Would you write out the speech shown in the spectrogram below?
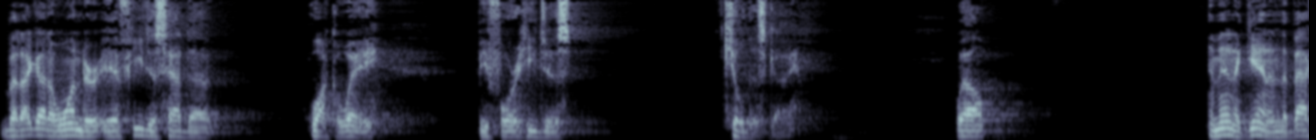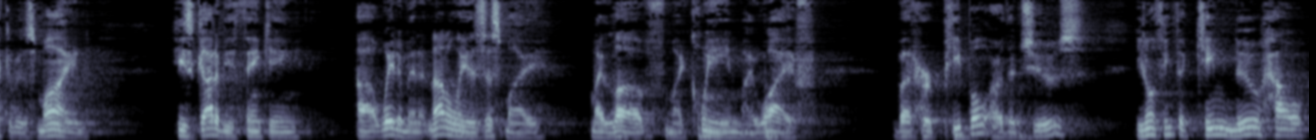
but I gotta wonder if he just had to walk away before he just killed this guy. Well, and then again, in the back of his mind, he's got to be thinking, uh, wait a minute, not only is this my my love, my queen, my wife, but her people are the Jews. You don't think the king knew how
